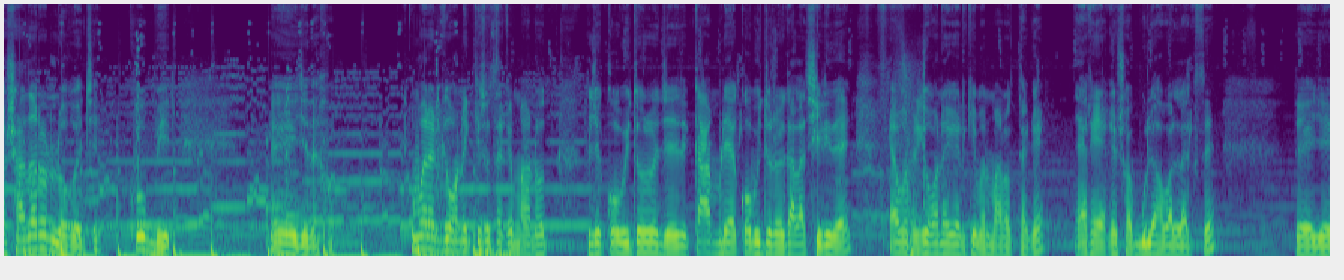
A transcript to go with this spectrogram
অসাধারণ লোক হয়েছে, খুব ভিড়। এই যে দেখো। তোমার আর কি অনেক কিছু থাকে মানত। যে কবিতর, যে কামড়িয়া কবিতরের গালা ছিঁড়ি দেয়, এমন আর কি অনেক আর কি আমার মানত থাকে। একে একে সবগুলো হবার লাগছে। তো এই যে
